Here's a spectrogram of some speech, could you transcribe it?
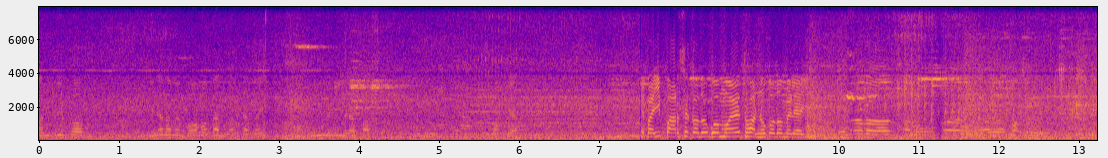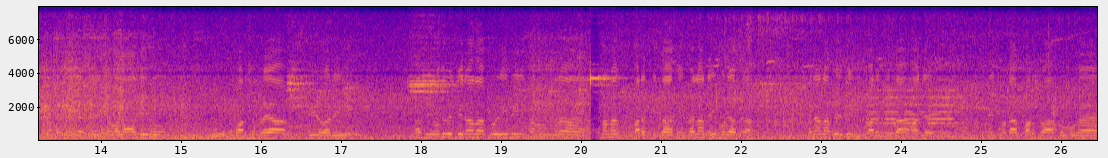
Manpreet Kaur ਇਹਨਾਂ ਦਾ ਮੈਂ ਬਹੁਤ ਬਹੁਤ ਧੰਨਵਾਦ ਕਰਦਾ ਜੀ। ਜਿਹਨੇ ਮੈਨੂੰ ਮੇਰਾ ਪਾਸ ਮੈਨੂੰ ਸੌਂਪਿਆ। ਇਹ ਭਾਜੀ ਪਰਸ ਕਦੋਂ ਗੁੰਮ ਹੋਇਆ? ਤੁਹਾਨੂੰ ਕਦੋਂ ਮਿਲਿਆ ਜੀ? ਉਹਨਾਂ ਦਾ ਸਾਨੂੰ ਮਕਸਦ ਚਮਲਾਲ ਜੀ ਨੂੰ ਪਰਸ ਮਿਲਿਆ ਵੀਰਵਾਰੀ ਅਸੀਂ ਉਹਦੇ ਵਿੱਚ ਇਹਨਾਂ ਦਾ ਕੋਈ ਵੀ ਸਾਨੂੰ ਜਿਹੜਾ ਇਹਨਾਂ ਨਾਲ ਫ਼ਰਕ ਕੀਤਾ ਅਸੀਂ ਪਹਿਲਾਂ ਨਹੀਂ ਹੋ ਰਿਹਾ ਸੀਗਾ ਇਹਨਾਂ ਨਾਲ ਫਿਰ ਵੀ ਫ਼ਰਕ ਕੀਤਾ ਅੱਜ ਵੀ ਤੁਹਾਡਾ ਪਰਸ ਆ ਗੁੰਮ ਹੋਇਆ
